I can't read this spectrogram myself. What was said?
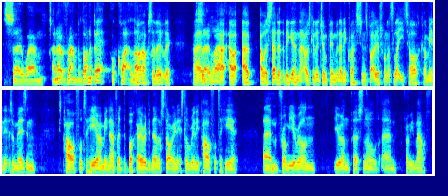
so um, i know i've rambled on a bit or quite a lot oh, absolutely um, so, uh, I, I, I was said at the beginning that I was going to jump in with any questions, but I just wanted to let you talk. I mean, it was amazing. It's powerful to hear. I mean, I've read the book. I already know the story, and it's still really powerful to hear um, mm. from your own your own personal um, from your mouth.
